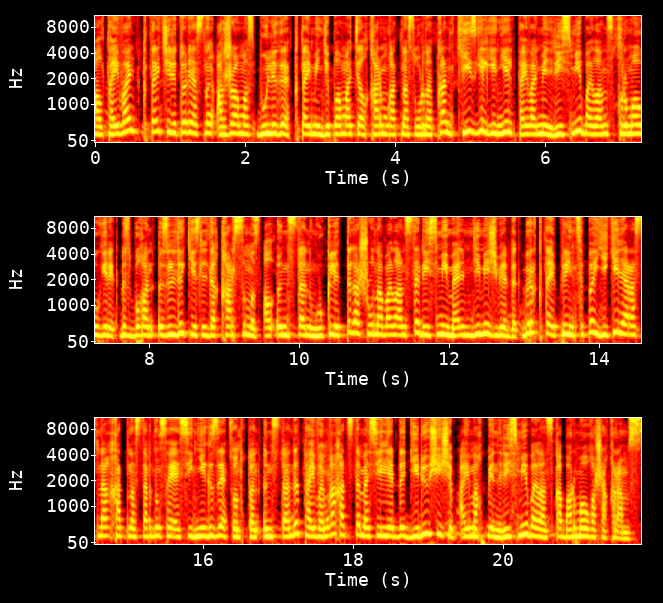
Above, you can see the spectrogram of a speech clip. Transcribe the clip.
Ал тайвань қытай территориясының ажырамас бөлігі. Қытаймен дипломатиялық қарым қатынас орнатқан кез келген ел тайваньмен ресми байланыс құрмау керек. Біз бұған үзілді кесілді қарсымыз. Ал үндістанның өкілеттік ашуына байланысты ресми мәлімдеме жібердік. Бір қытай принципі екі ел арасындағы қатынастардың саяси негізі. Сондықтан үндістанды тайваньға қатысты мәселелерді дереу шешіп аймақпен ресми байланысқа бармауға шақырамыз.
